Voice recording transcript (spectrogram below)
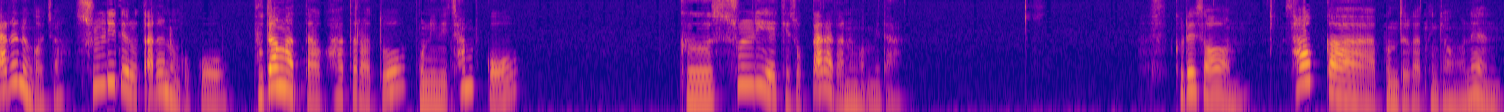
따르는 거죠. 순리대로 따르는 거고 부당하다고 하더라도 본인이 참고 그 순리에 계속 따라가는 겁니다. 그래서 사업가 분들 같은 경우는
